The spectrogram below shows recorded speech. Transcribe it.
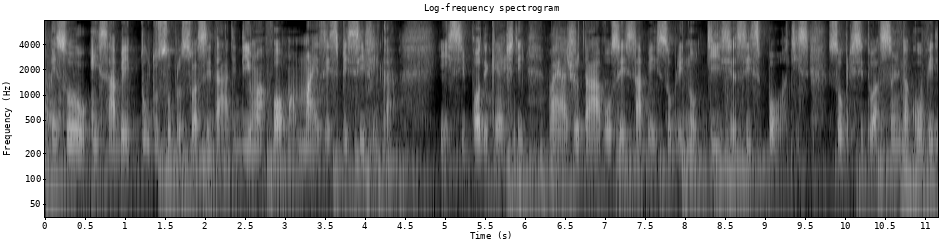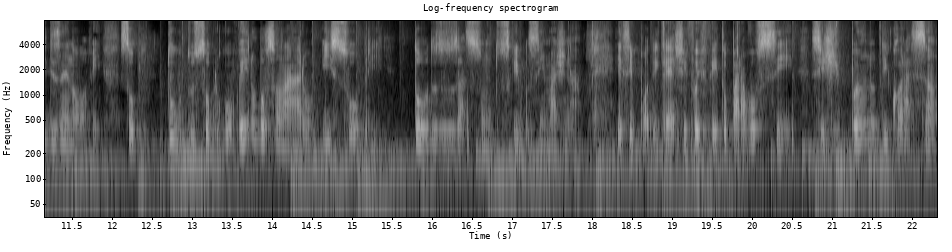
pensou em saber tudo sobre sua cidade de uma forma mais específica? Esse podcast vai ajudar você a saber sobre notícias, esportes, sobre situações da Covid-19, sobre tudo sobre o governo Bolsonaro e sobre todos os assuntos que você imaginar. Esse podcast foi feito para você, sergipano de coração,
